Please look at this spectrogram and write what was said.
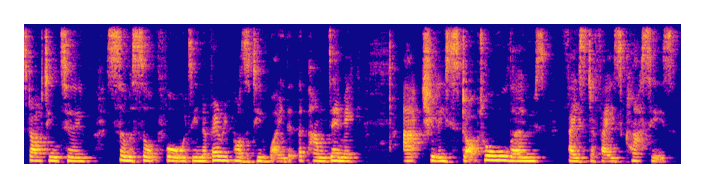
starting to somersault forwards in a very positive way that the pandemic actually stopped all those face to face classes.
